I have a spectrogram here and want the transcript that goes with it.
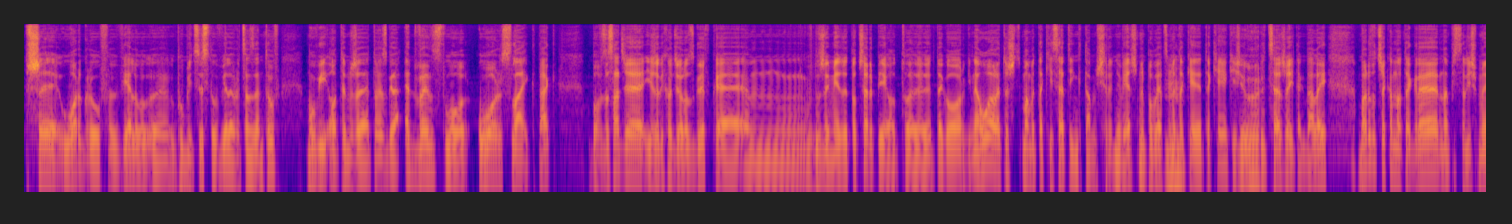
przy Wargroove wielu y, publicystów, wielu recenzentów mówi o tym, że to jest gra Advanced War, Wars-like, tak? Bo w zasadzie, jeżeli chodzi o rozgrywkę, w dużej mierze to czerpie od y, tego oryginału, ale też mamy taki setting tam średniowieczny, powiedzmy, Mhm. takie, takie jakieś rycerze i tak dalej. Bardzo czekam na tę grę, napisaliśmy,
